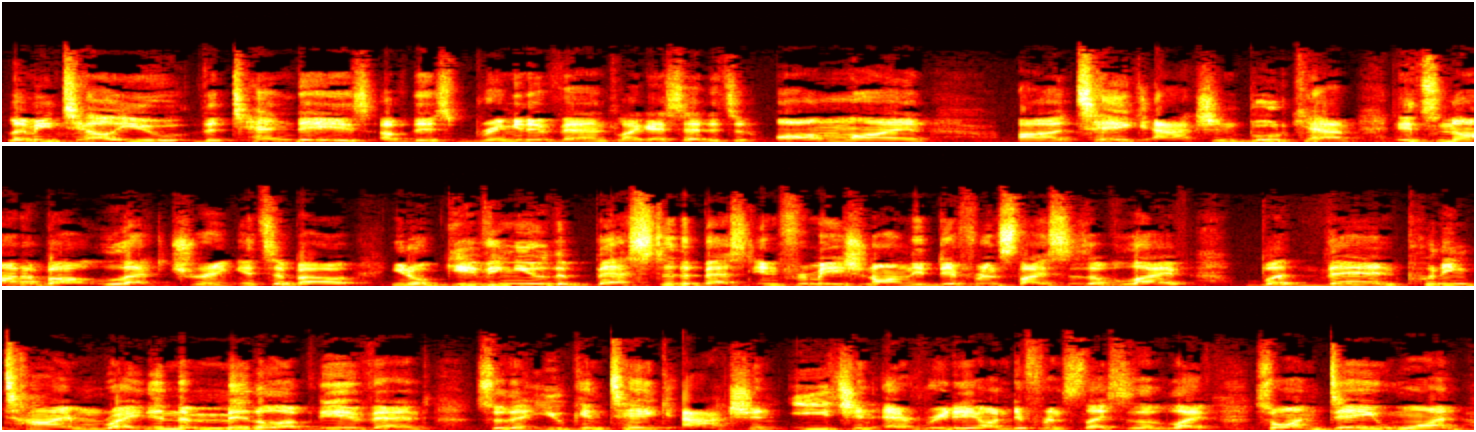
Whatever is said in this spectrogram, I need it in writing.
Let me tell you, the 10 days of this Bring It event, like I said, it's an online uh, take action boot camp. It's not about lecturing. It's about you know giving you the best of the best information on the different slices of life but then putting time right in the middle of the event so that you can take action each and every day on different slices of life. So on day one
